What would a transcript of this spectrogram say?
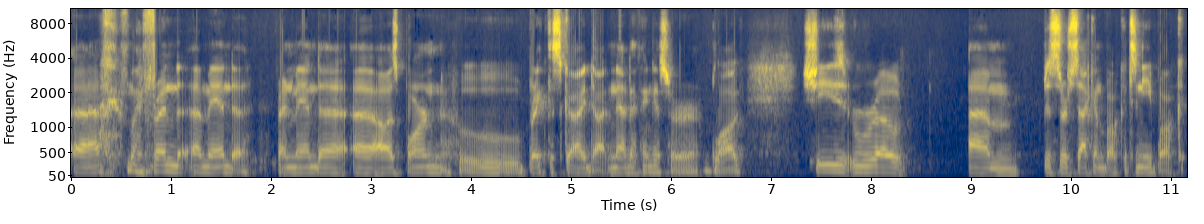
uh, my friend Amanda, friend Amanda uh, Osborne, who breakthesky.net, I think is her blog. She's wrote um, this is her second book. It's an ebook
